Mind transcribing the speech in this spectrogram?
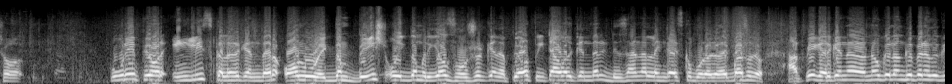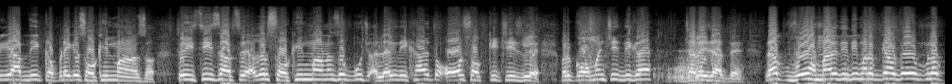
चलो पूरे प्योर इंग्लिश कलर के अंदर ऑल ओवर एकदम बेस्ट और एकदम रियल जोशर के अंदर प्योर पीटा के अंदर डिज़ाइनर लहंगा इसको बोला है। एक बार समझो, आपके घर के अंदर रनों के लंगे पहने क्योंकि आप देखिए कपड़े के शौकीन मानस हो। तो इसी हिसाब से अगर शौकीन मानस हो, कुछ अलग दिखा है तो और शौक की चीज़ ले। और कॉमन चीज़ दिखा है, चले जाते हैं। मतलब वो हमारे दीदी मतलब क्या होते हैं मतलब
